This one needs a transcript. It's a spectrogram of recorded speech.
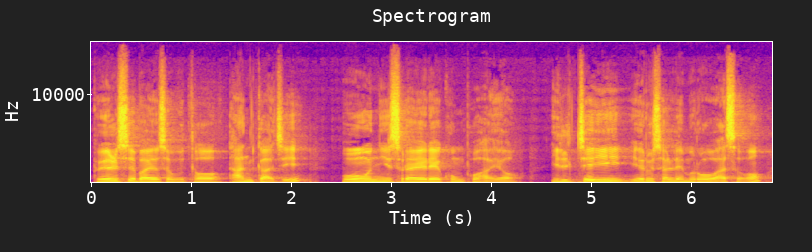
브엘세바에서부터 단까지 온 이스라엘에 공포하여 일제히 예루살렘으로 와서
